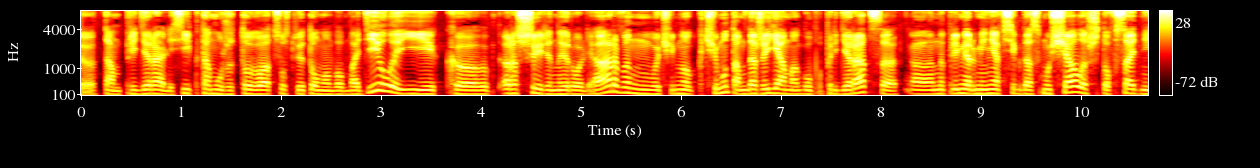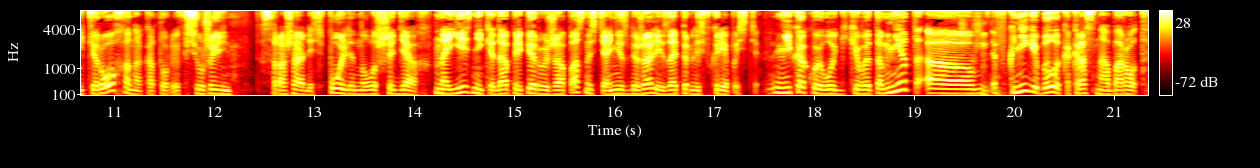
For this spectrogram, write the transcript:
э, там придирались и к тому же то отсутствию Тома Бомбадила, и к расширенной роли Арвен, очень много к чему. Там даже я могу попридираться. Э, например, меня всегда смущало, что всадники Рохана, которые всю жизнь сражались в поле на лошадях. Наездники, да, при первой же опасности они сбежали и заперлись в крепости. Никакой логики в этом нет. А в книге было как раз наоборот.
